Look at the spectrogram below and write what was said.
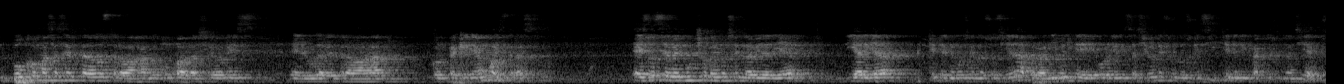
un poco más acertados trabajando con poblaciones en lugar de trabajar con pequeñas muestras eso se ve mucho menos en la vida diaria, que tenemos en la sociedad, pero a nivel de organizaciones son los que sí tienen impactos financieros.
